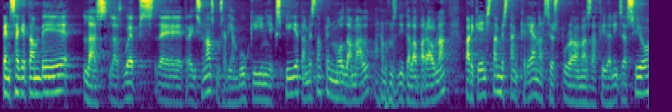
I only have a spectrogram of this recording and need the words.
Pensa que també les, les webs eh, tradicionals, com serien Booking i Expedia, també estan fent molt de mal, ara no dit la paraula, perquè ells també estan creant els seus programes de fidelització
